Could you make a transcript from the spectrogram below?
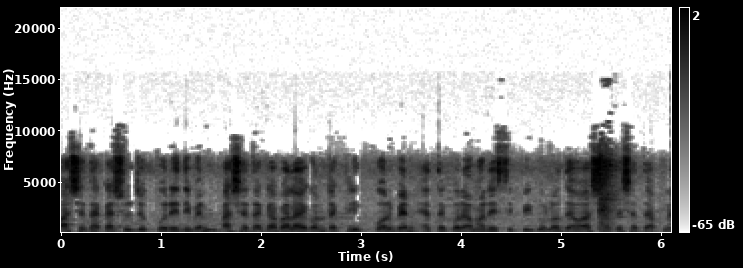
পাশে থাকা সুযোগ করে দিবেন। পাশে থাকা বেলাইকনটা ক্লিক করবেন। এতে করে আমার রেসিপিগুলো দেওয়ার সাথে সাথে আপনার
